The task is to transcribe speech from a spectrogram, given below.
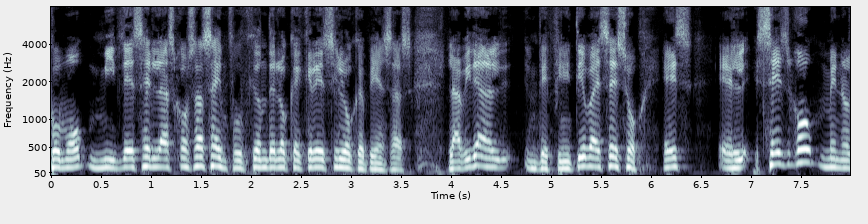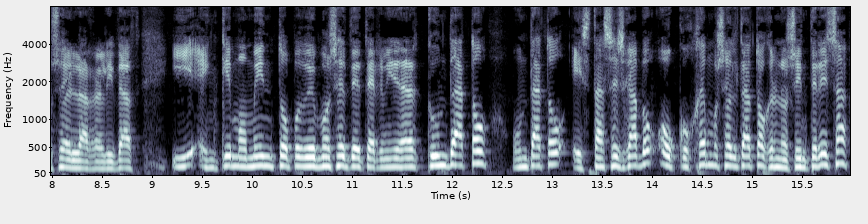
cómo mides en las cosas en función de lo que crees y lo que piensas. La vida, en definitiva, es eso, es el sesgo menos la realidad. ¿Y en qué momento podemos determinar que un dato, un dato está sesgado o cogemos el dato que nos interesa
